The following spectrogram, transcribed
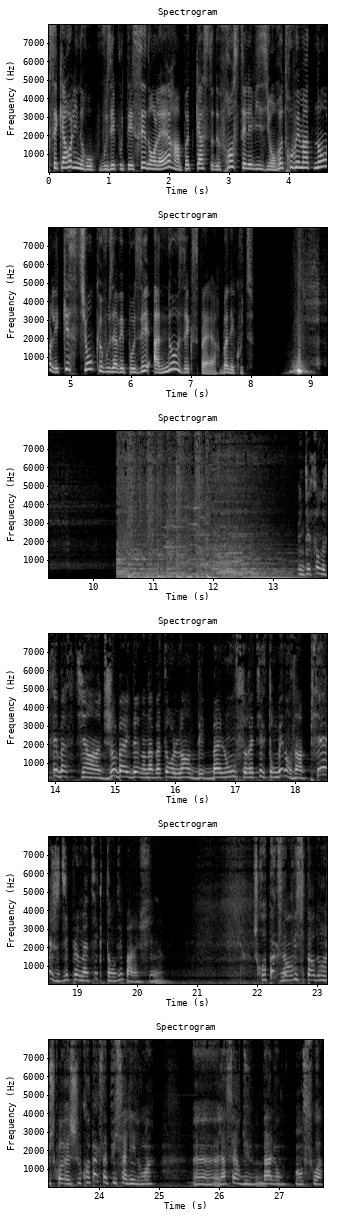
c'est Caroline Roux. Vous écoutez C'est dans l'air, un podcast de France Télévisions. Retrouvez maintenant les questions que vous avez posées à nos experts. Bonne écoute. Une question de Sébastien. Joe Biden, en abattant l'un des ballons, serait-il tombé dans un piège diplomatique tendu par la Chine? Je crois pas que ça puisse, pardon, je crois, je crois pas que ça puisse aller loin. Euh, l'affaire du ballon en soi.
